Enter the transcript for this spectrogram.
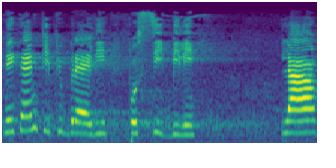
nei tempi più brevi possibili. La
